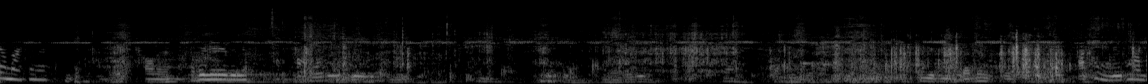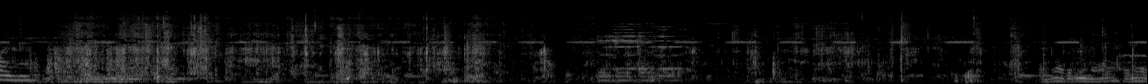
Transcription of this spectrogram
ได้มาใช่ไหมเอาเลยเอาไปเลยไปเลยยืนกันนึงเอาถุงเล็กมาใบนึง ผมว่าจะไม่น้อยผมว่า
